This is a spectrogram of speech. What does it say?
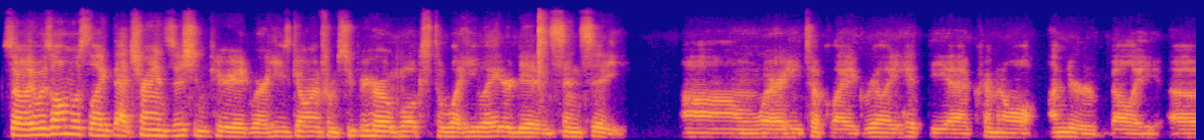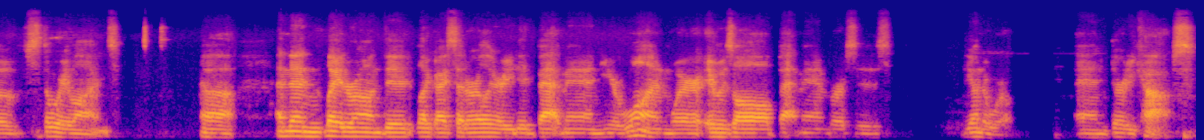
So it was almost like that transition period where he's going from superhero books to what he later did in Sin City, um, where he took like really hit the uh, criminal underbelly of storylines. Uh, and then later on did like I said earlier, he did Batman Year One, where it was all Batman versus the underworld and dirty cops.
